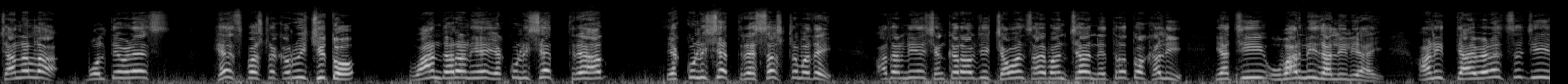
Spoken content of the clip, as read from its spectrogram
चॅनलला बोलते वेळेस हे स्पष्ट करू इच्छितो. वान धरण हे एकोणीसशे त्र्या एकोणीसशे त्रेसष्टमध्ये आदरणीय शंकररावजी चव्हाण साहेबांच्या नेतृत्वाखाली याची उभारणी झालेली आहे. आणि त्यावेळेस जी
